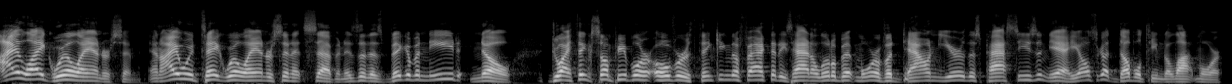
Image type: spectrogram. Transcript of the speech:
I like Will Anderson, and I would take Will Anderson at seven. Is it as big of a need? No. Do I think some people are overthinking the fact that he's had a little bit more of a down year this past season? Yeah, he also got double teamed a lot more.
